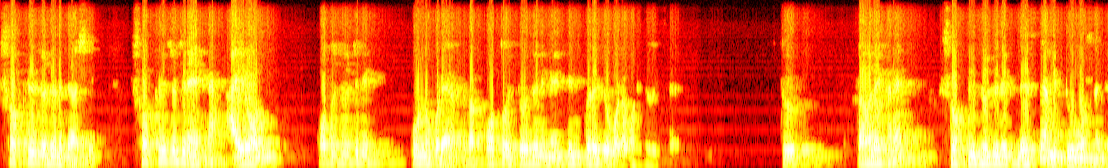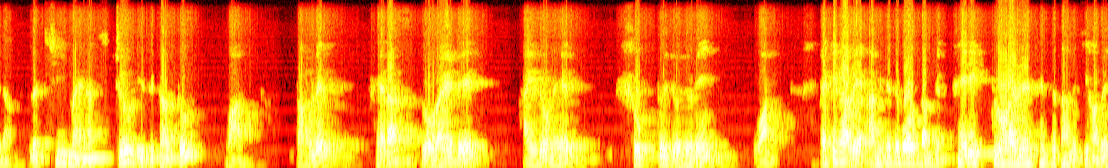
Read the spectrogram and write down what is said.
সক্রিয় যোজনীতে আসি। সক্রিয় যোজনী এখানে আয়রন কত যোজনী পূর্ণ করে আছে বা কত যোজনী মেনটেন করে যোগটা গঠিত হয়েছে? টু তাহলে এখানে শক্তি যোজনী প্লেসে আমি টু বসাই দিলাম। তাহলে three minus two is equal two one তাহলে ফেরাস ক্লোরাইডে আয়রনের সুপ্ত যোজনী ওয়ান একইভাবে আমি যদি বলতাম যে ফেরিক ক্লোরাইডের ক্ষেত্রে তাহলে কি হবে?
